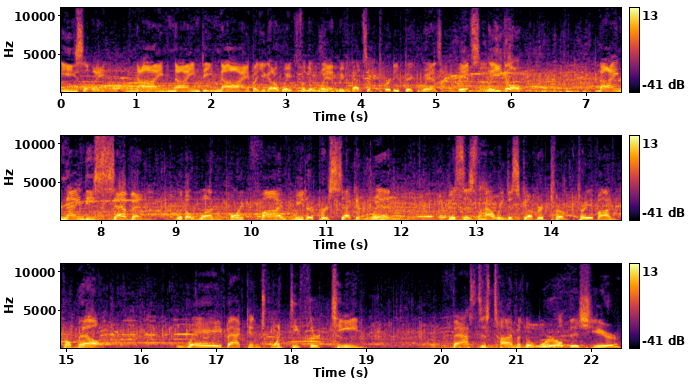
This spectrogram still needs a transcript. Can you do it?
easily. 9.99, but you got to wait for the win. We've had some pretty big wins. It's legal. 997 with a 1.5 meter per second wind. This is how we discovered Trayvon Bromell way back in 2013 fastest time in the world this year,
